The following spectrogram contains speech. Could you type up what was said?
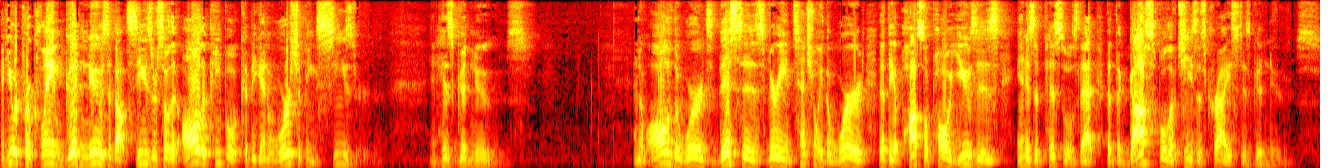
And he would proclaim good news about Caesar so that all the people could begin worshiping Caesar and his good news. And of all of the words, this is very intentionally the word that the Apostle Paul uses in his epistles that, that the gospel of Jesus Christ is good news.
